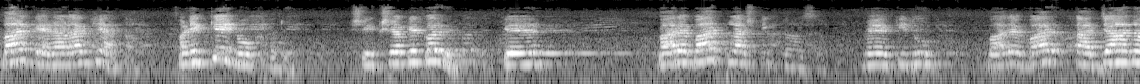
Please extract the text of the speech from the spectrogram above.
બાર કેળા રાખ્યા હતા. પણ કે નો ખાધું શિક્ષકે કહ્યું કે બારે બાર પ્લાસ્ટિકના હશે. મેં કીધું બારે બાર તાજા અને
